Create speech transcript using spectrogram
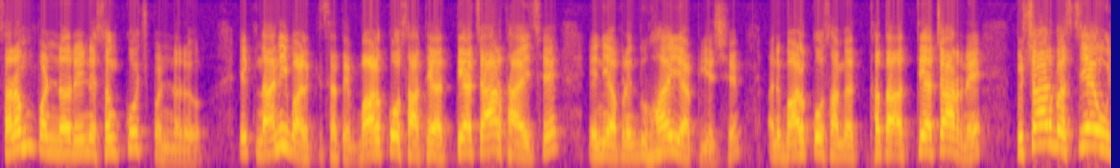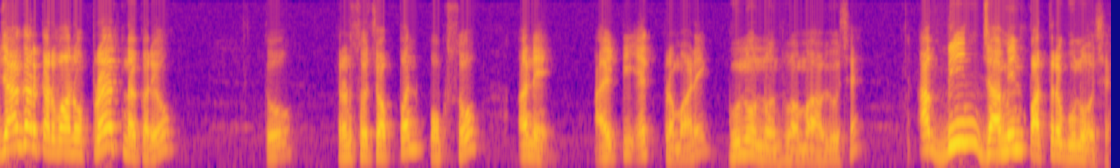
શરમ પણ ન રહીને સંકોચ પણ ન રહ્યો. એક નાની બાળકી સાથે, બાળકો સાથે અત્યાચાર થાય છે એની આપણે દુહાઈ આપીએ છીએ. અને બાળકો સામે થતા અત્યાચારને તુષાર બસિયાએ ઉજાગર કરવાનો પ્રયત્ન કર્યો. તો ત્રણસો ચોપન પોક્સો અને આઈટી એક્ટ પ્રમાણે ગુનો નોંધવામાં આવ્યો છે. આ બિન પાત્ર ગુનો છે.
